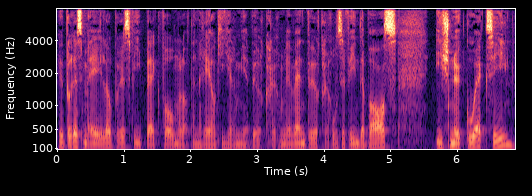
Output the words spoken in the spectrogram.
über ein Mail, über ein Feedback-Formular, dann reagieren wir wirklich. Wir wollen wirklich herausfinden, was ist nicht gut gewesen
